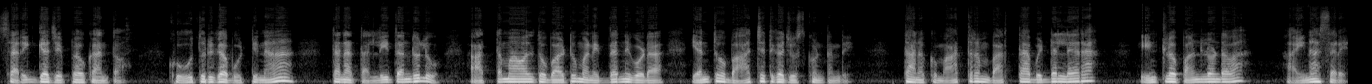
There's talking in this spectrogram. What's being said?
సరిగ్గా చెప్పావు కాంతం. కూతురుగా పుట్టినా తన తల్లిదండ్రులు అత్తమామలతో పాటు మనిద్దరిని కూడా ఎంతో బాధ్యతగా చూసుకుంటుంది. తనకు మాత్రం భర్త బిడ్డల్లేరా ఇంట్లో పనులుండవా? అయినా సరే.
